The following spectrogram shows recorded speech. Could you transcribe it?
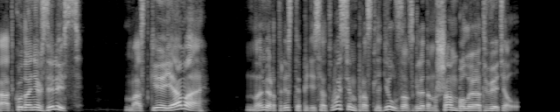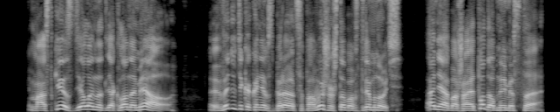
Откуда они взялись?» «Мостки и яма? Номер 358 проследил за взглядом Шамбала и ответил. «Мостки сделаны для клана Мяо. Видите, как они взбираются повыше, чтобы вздремнуть? Они обожают подобные места».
